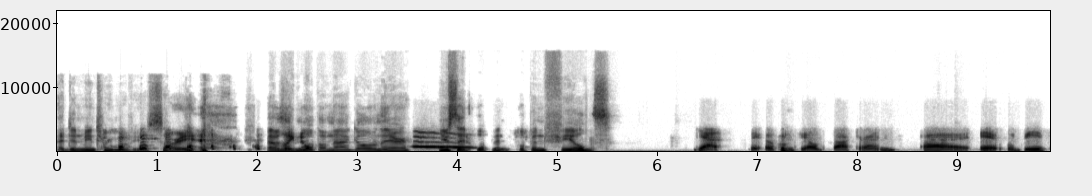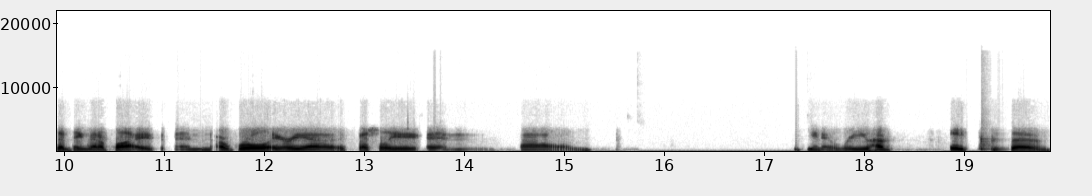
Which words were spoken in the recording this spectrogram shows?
I didn't mean to remove you. Sorry. I was like, nope, I'm not going there. You said open open fields. Yes, the open fields doctrine. Uh, it would be something that applies in a rural area, especially in, um, you know, where you have acres of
